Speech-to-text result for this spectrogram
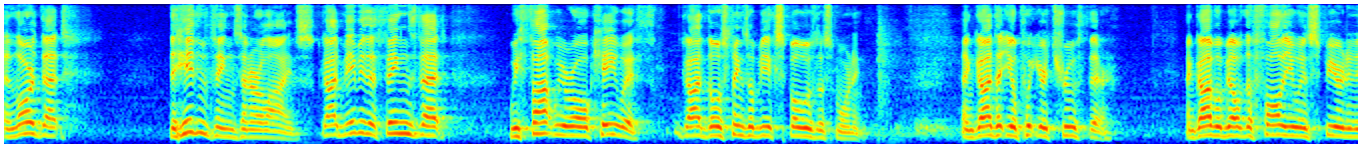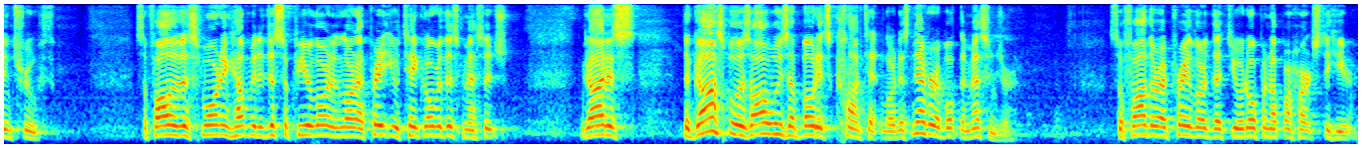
And, Lord, that the hidden things in our lives, God, maybe the things that we thought we were okay with, God, those things will be exposed this morning. And, God, that you'll put your truth there. And God will be able to follow you in spirit and in truth. So, Father, this morning, help me to disappear, Lord. And Lord, I pray that you would take over this message. God is the gospel is always about its content, Lord. It's never about the messenger. So, Father, I pray, Lord, that you would open up our hearts to hear,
